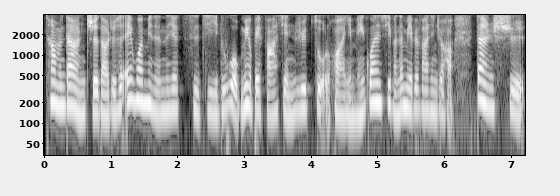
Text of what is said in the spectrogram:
他们当然知道，就是诶，外面的那些刺激，如果没有被发现就去做的话也没关系，反正没有被发现就好。但是。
